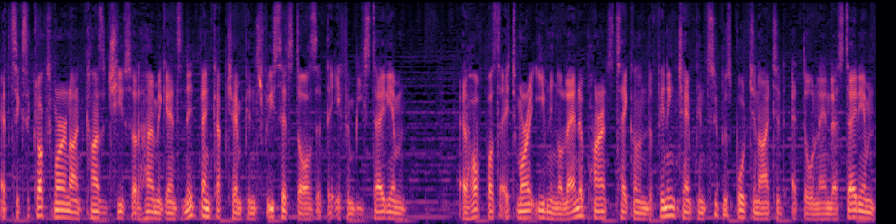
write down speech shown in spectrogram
At 6 o'clock tomorrow night, Kaizer Chiefs are at home against Nedbank Cup champions Free State Stars at the FNB Stadium. At half past 8 tomorrow evening, Orlando Pirates take on the defending champion Supersport United at the Orlando Stadium.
